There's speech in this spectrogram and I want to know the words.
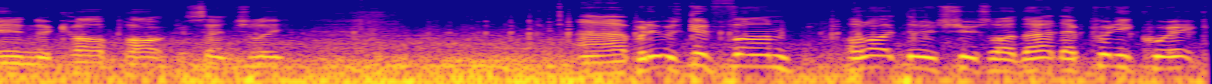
in the car park essentially. Uh, but it was good fun. I like doing shoots like that. They're pretty quick.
